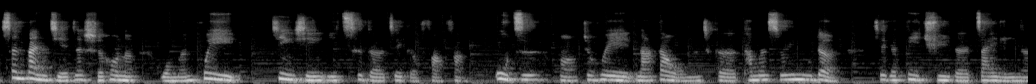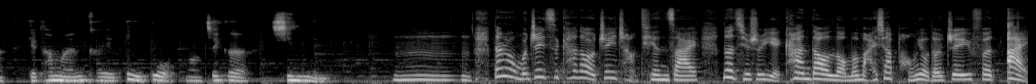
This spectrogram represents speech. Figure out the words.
圣诞节的时候呢，我们会进行一次的这个发放物资啊，就会拿到我们这个他们斯里姆的这个地区的灾民呢，给他们可以度过啊这个新年。嗯，当然，我们这次看到了这一场天灾，那其实也看到了我们马来西亚朋友的这一份爱，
